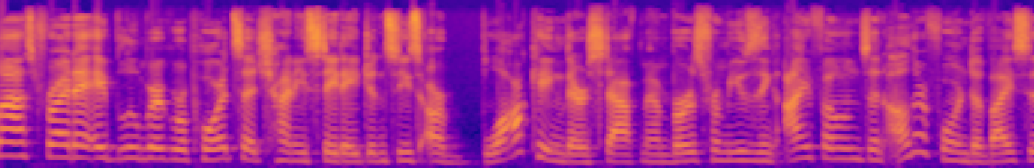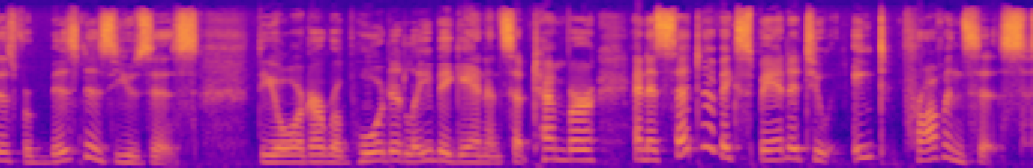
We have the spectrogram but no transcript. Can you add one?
Last Friday, a Bloomberg report said Chinese state agencies are blocking their staff members from using iPhones and other foreign devices for business uses. The order reportedly began in September and is said to have expanded to eight provinces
